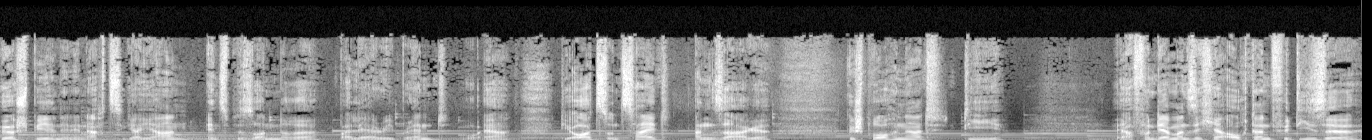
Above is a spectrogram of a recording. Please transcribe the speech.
Hörspielen in den 80er Jahren, insbesondere bei Larry Brent, wo er die Orts- und Zeitansage gesprochen hat, die, ja, von der man sich ja auch dann für diese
